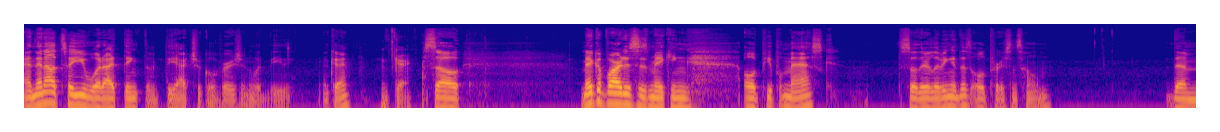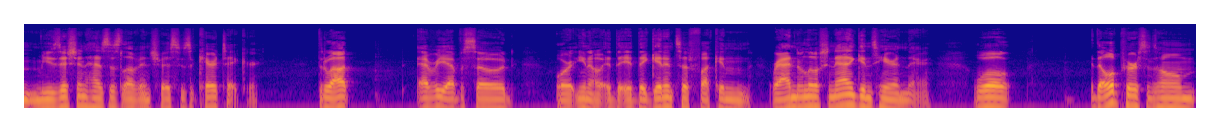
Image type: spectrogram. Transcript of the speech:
and then i'll tell you what i think the theatrical version would be okay Okay. so makeup artist is making old people mask so they're living in this old person's home. The musician has this love interest who's a caretaker. Throughout every episode or you know it, it- they get into fucking random little shenanigans here and there. Well the old person's home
